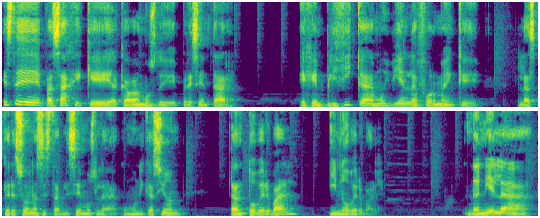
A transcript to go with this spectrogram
Este pasaje que acabamos de presentar ejemplifica muy bien la forma en que las personas establecemos la comunicación, tanto verbal y no verbal. Daniela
